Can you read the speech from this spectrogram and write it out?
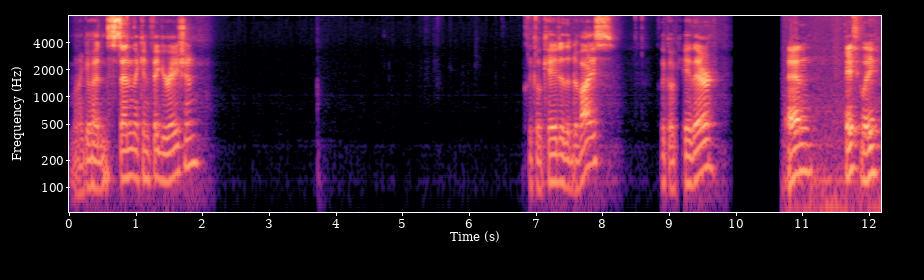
I'm going to go ahead and send the configuration. Click OK to the device. Click OK there. And basically,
